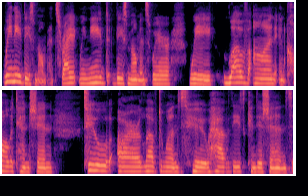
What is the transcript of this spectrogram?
we need these moments, right? We need these moments where we love on and call attention to our loved ones who have these conditions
